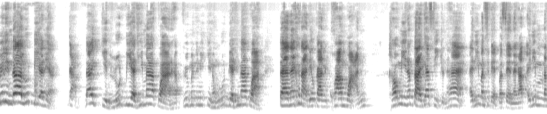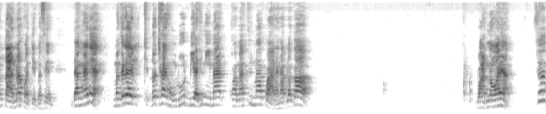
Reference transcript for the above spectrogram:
มิรินดารูทเบียร์เนี่ยกลับได้กลิ่นรูทเบียร์ที่มากกว่านะครับ คือมันจะมีกลิ่นของรูทเบียร์ที่มากกว่า แต่ในขณะเดียวกันความหวานเขามีน้ำตาลแค่ 4.5 อันนี้มัน 11%นะครับไอ้นี่น้ำตาลมากกว่า 7% ดังนั้นเนี่ยมันก็ได้รสชาติของรูทเบียร์ที่มีมากความมากขึ้นมากกว่านะครับ แล้วก็ หวานน้อยอะ ซึ่ง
